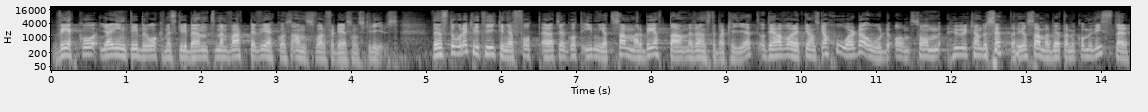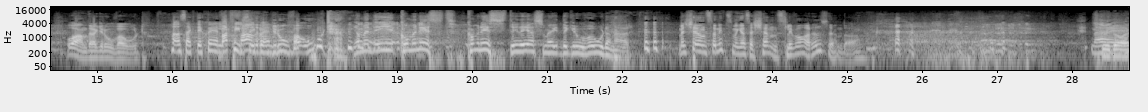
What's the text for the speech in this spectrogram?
VK, jag är inte i bråk med skribent, men vart är VKs ansvar för det som skrivs? Den stora kritiken jag fått är att jag gått in i ett samarbeta med Vänsterpartiet och det har varit ganska hårda ord om, som hur kan du sätta dig och samarbeta med kommunister och andra grova ord. Han har sagt det själv Vart fan är de grova orden? Ja, men det är kommunist. Kommunist, det är det som är de grova orden här. Men känns han inte som en ganska känslig varelse ändå? Ska vi dra,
